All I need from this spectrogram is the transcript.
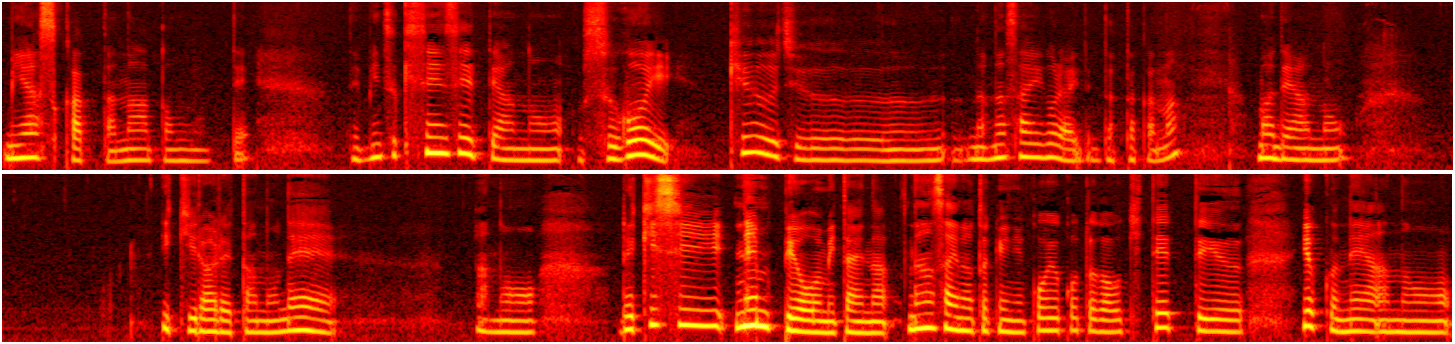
見やすかったなと思って。で水木先生ってあのすごい97歳ぐらいだったかな？まであの生きられたのであの歴史年表みたいな何歳の時にこういうことが起きてっていうよくねあの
